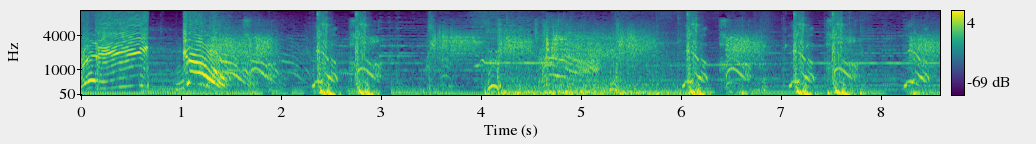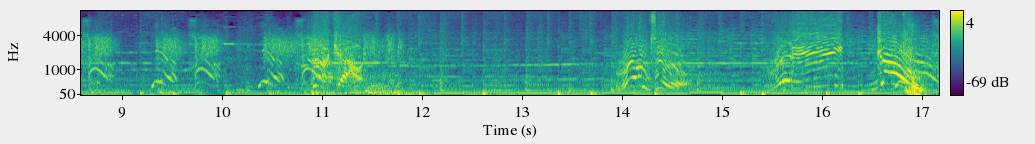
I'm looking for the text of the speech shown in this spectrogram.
Ready? Go! Two. Ready? Go!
